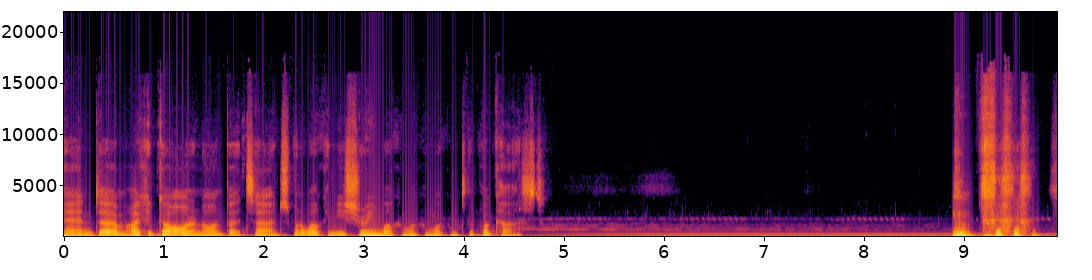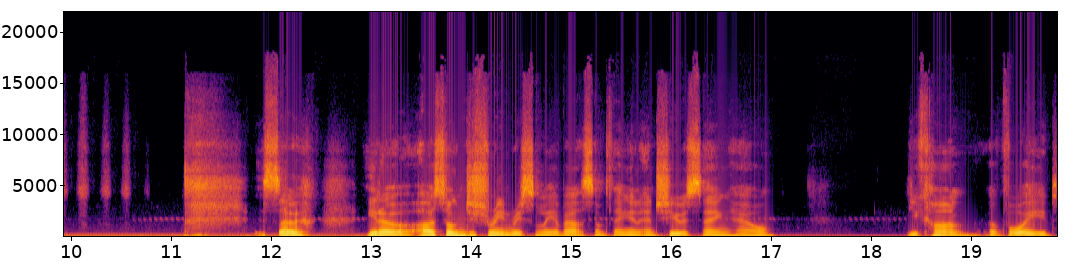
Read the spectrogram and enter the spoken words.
and um, I could go on and on, but uh, I just want to welcome you, Shireen. Welcome, welcome, welcome to the podcast. so, you know, I was talking to Shireen recently about something, and, and she was saying how you can't avoid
